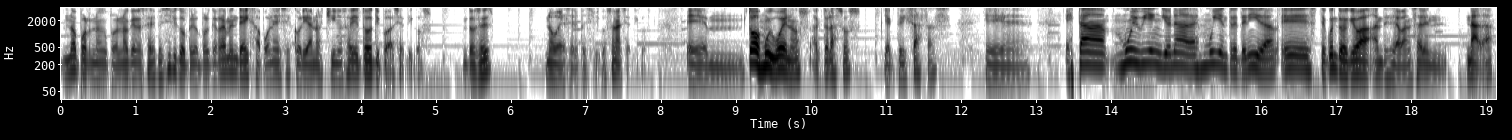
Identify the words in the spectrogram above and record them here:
no por, no por no querer ser específico, pero porque realmente hay japoneses, coreanos, chinos, hay de todo tipo de asiáticos. Entonces, no voy a ser específico, son asiáticos. Em, todos muy buenos, actorazos y actrizazas. Eh, está muy bien guionada, es muy entretenida. Es, te cuento de qué va antes de avanzar en nada,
